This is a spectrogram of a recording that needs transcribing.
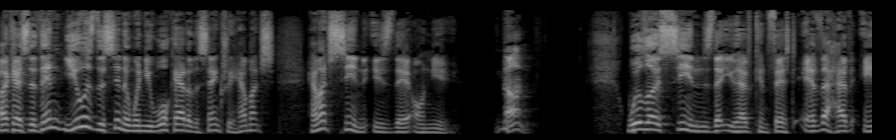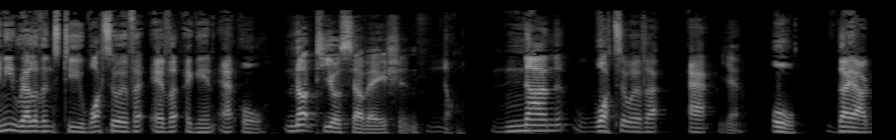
Okay, so then you as the sinner, when you walk out of the sanctuary, how much how much sin is there on you? None. Will those sins that you have confessed ever have any relevance to you whatsoever ever again at all? Not to your salvation. No, none whatsoever at Yeah. all. They are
